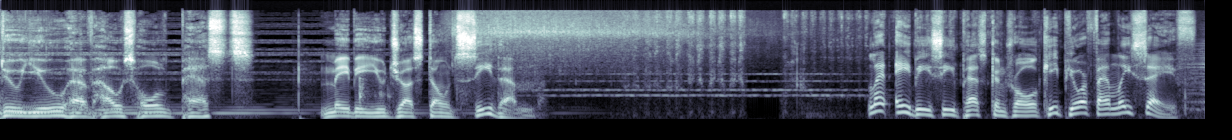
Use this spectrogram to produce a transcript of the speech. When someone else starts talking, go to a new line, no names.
Do you have household pests? Maybe you just don't see them. Let ABC Pest Control keep your family safe.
